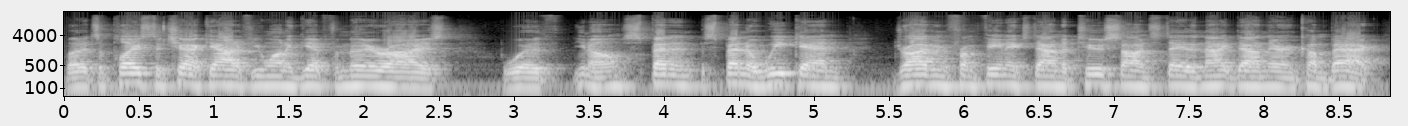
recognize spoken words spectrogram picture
but it's a place to check out if you want to get familiarized with, you know, spend spend a weekend driving from Phoenix down to Tucson, stay the night down there and come back,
